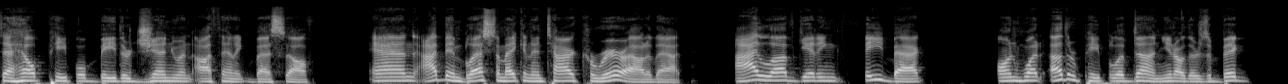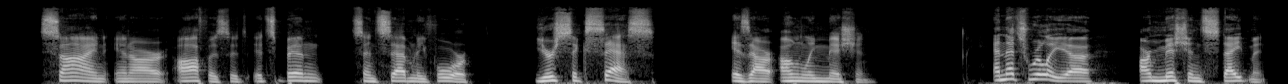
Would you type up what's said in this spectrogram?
to help people be their genuine, authentic best self. And I've been blessed to make an entire career out of that. I love getting feedback on what other people have done. You know, there's a big sign in our office. It, it's been since 74. Your success is our only mission. And that's really uh, our mission statement.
